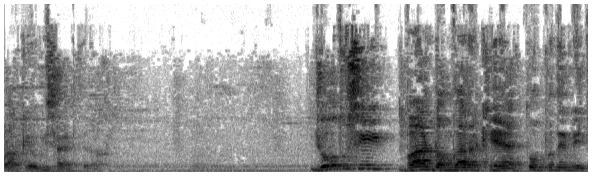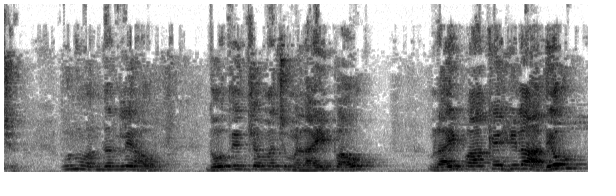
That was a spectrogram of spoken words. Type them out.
ਪਾ ਕੇ ਉਹ ਵੀ ਸਾਈਡ ਤੇ ਰੱਖ ਦਿਓ ਜੋ ਤੁਸੀਂ ਬਾਹਰ ਡੋਂਗਾ ਰੱਖਿਆ ਹੈ ਧੁੱਪ ਦੇ ਵਿੱਚ, ਉਹਨੂੰ ਅੰਦਰ ਲਿਆਓ। ਦੋ ਤਿੰਨ ਚਮਚ ਮਲਾਈ ਪਾਓ। ਮਲਾਈ ਪਾ ਕੇ ਹਿਲਾ ਦਿਓ।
